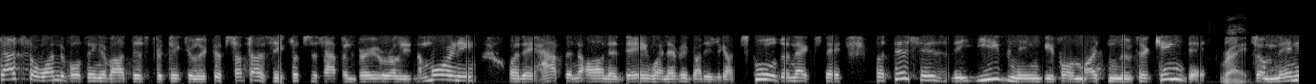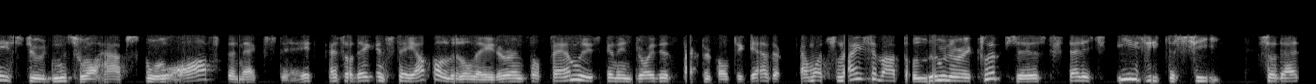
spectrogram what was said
that's the wonderful thing about this particular eclipse. Sometimes the eclipses happen very early in the morning, or they happen on a day when everybody's got school the next day. But this is the evening before Martin Luther King Day. Right. So many students will have school off the next day, and so they can stay up a little later, and so families can enjoy this spectacle together. And what's nice about the lunar eclipse is that it's easy to see so that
